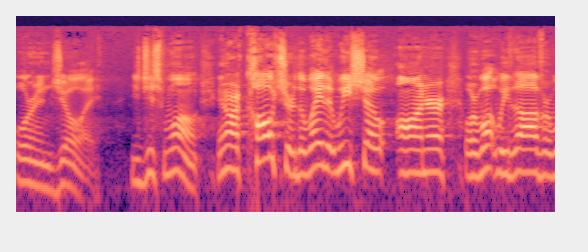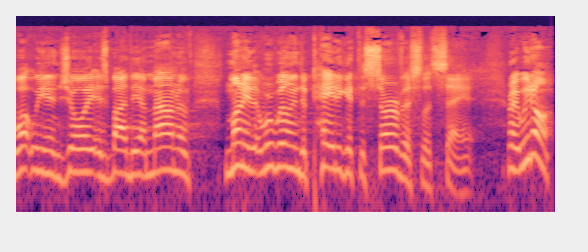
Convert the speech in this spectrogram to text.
or enjoy. You just won't. In our culture, the way that we show honor or what we love or what we enjoy is by the amount of money that we're willing to pay to get the service, let's say. it. Right? We don't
